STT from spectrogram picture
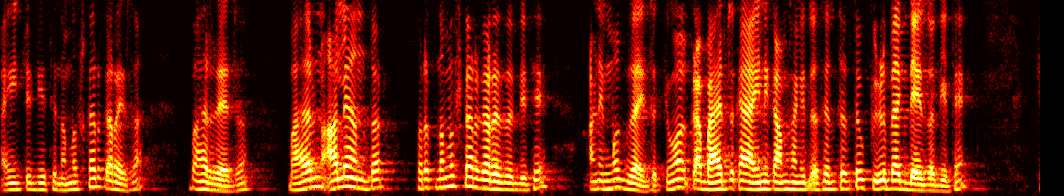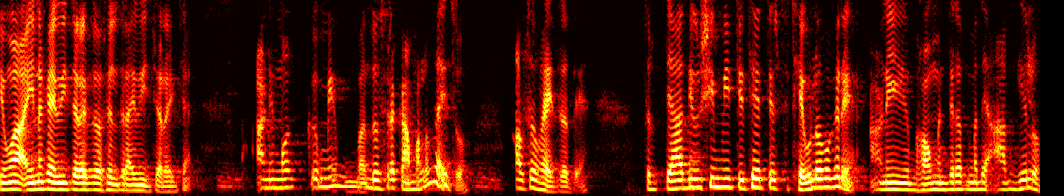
आईचे तिथे नमस्कार करायचा बाहेर जायचं. बाहेरून आल्यानंतर परत नमस्कार करायचा तिथे आणि मग जायचं. किंवा काय बाहेरचं काय आईने काम सांगितलं असेल तर तो फीडबॅक द्यायचा तिथे. किंवा आईनं काय विचारायचं असेल तर आई विचारायच्या. आणि मग मी दुसऱ्या कामाला जायचो. असं व्हायचं ते. तर त्या दिवशी मी तिथे ते ठेवलं वगैरे आणि भावमंदिरातमध्ये आत गेलो.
